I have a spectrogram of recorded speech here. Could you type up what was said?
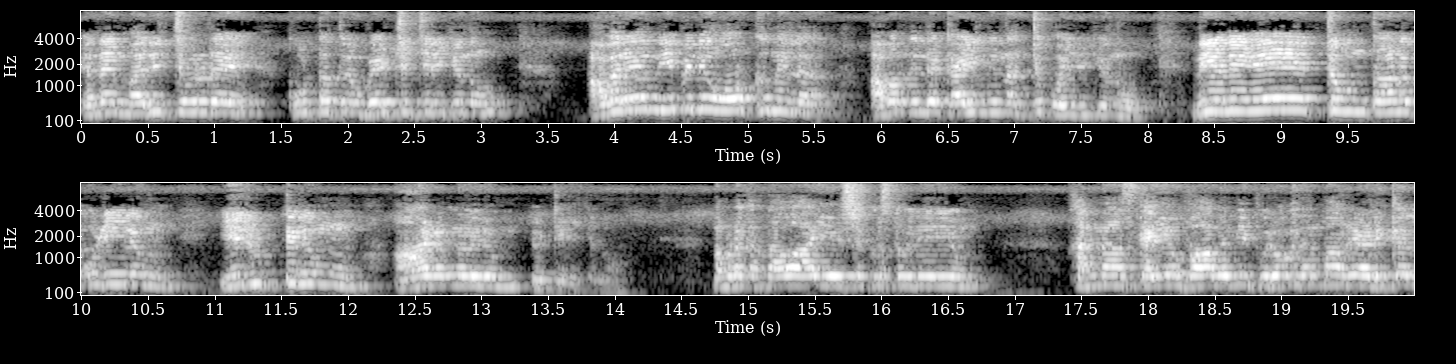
എന്നെ മരിച്ചവരുടെ കൂട്ടത്തിൽ ഉപേക്ഷിച്ചിരിക്കുന്നു. അവരെ നീ പിന്നെ ഓർക്കുന്നില്ല. അവർ നിന്റെ കയ്യിൽ നിന്ന് അറ്റുപോയിരിക്കുന്നു. നീ എന്നെ ഏറ്റവും താണക്കുഴിയിലും ഇരുട്ടിലും ആഴങ്ങളിലും ഇട്ടിരിക്കുന്നു. നമ്മുടെ കർത്താവായ യേശു ക്രിസ്തുവിനെയും ഹന്നാസ് കയ്യഫാവ് എന്നീ പുരോഹിതന്മാരുടെ അടുക്കൽ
